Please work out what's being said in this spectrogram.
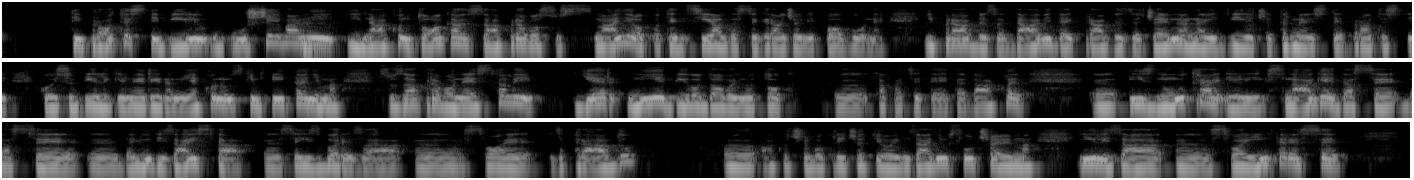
ti protesti bili ugušivani mhm. i nakon toga zapravo su smanjilo potencijal da se građani pobune. I pravda za Davida i pravda za Dženana i 2014. protesti koji su bili generirani ekonomskim pitanjima su zapravo nestali jer nije bilo dovoljno tog e, kapaciteta. Dakle, e, iznutra ili snage da se, da se e, da ljudi zaista se izbore za svoje za pravdu Eh, ako ćemo pričati o ovim zadnjim slučajevima, ili za eh, svoje interese,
